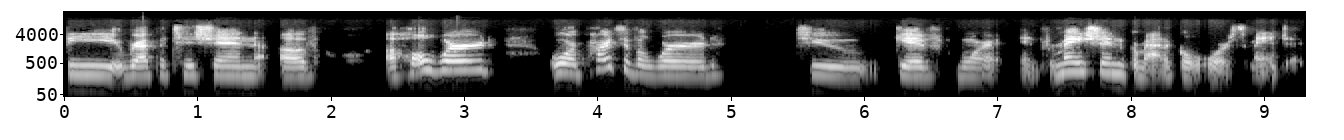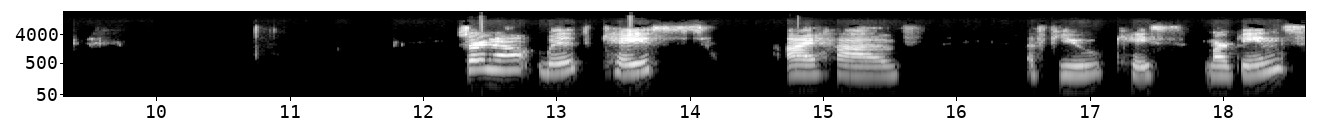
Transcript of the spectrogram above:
the repetition of a whole word or parts of a word to give more information, grammatical or semantic. Starting out with case, I have a few case markings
